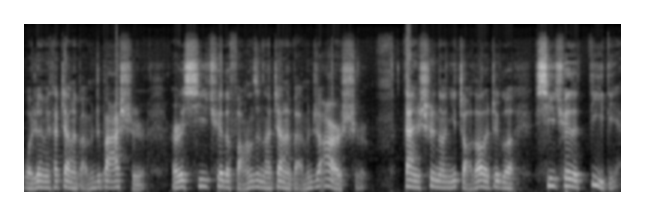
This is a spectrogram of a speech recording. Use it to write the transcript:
我认为它占了百分之八十，而稀缺的房子呢占了百分之二十。但是呢，你找到了这个稀缺的地点，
